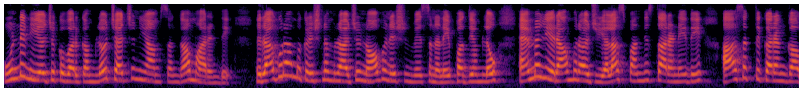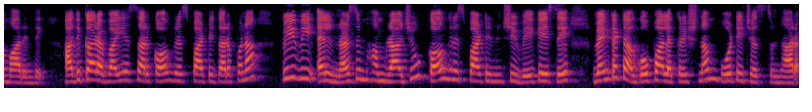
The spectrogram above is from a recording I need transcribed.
ఉండి నియోజకవర్గంలో చర్చనీయాంశంగా మారింది. రఘురామ కృష్ణంరాజు నామినేషన్ వేసిన నేపథ్యంలో ఎమ్మెల్యే రామరాజు ఎలా స్పందిస్తారనేది ఆసక్తికరంగా మారింది. అధికార వైఎస్ఆర్ కాంగ్రెస్ పార్టీ తరపున పివిఎల్ నరసింహం రాజు కాంగ్రెస్ పార్టీ నుంచి వేగేసే వెంకట గోపాలకృష్ణం పోటీ చేస్తున్నారు.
